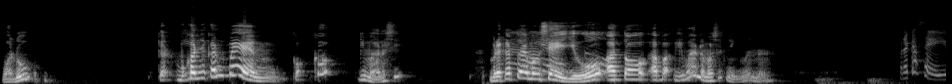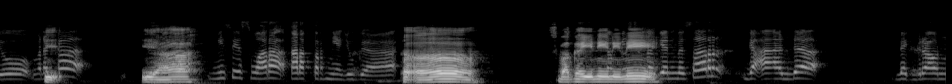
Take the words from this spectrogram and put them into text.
Waduh. Kan- bukannya kan band. Kok kok gimana sih? Mereka tuh Nah, emang iya, seiyu atau apa gimana maksudnya gimana? Mereka seiyu mereka Iya, ngisi suara karakternya juga heeh. Sebagai ini ini nih. sebagian besar nggak ada background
